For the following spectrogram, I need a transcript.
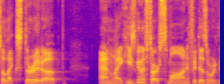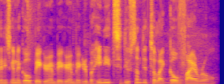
to like stir it up. And like he's gonna start small, and if it doesn't work, then he's gonna go bigger and bigger and bigger. But he needs to do something to like go viral,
